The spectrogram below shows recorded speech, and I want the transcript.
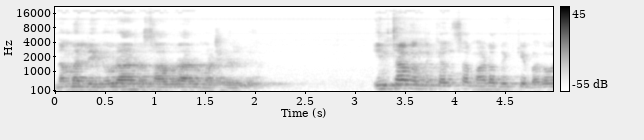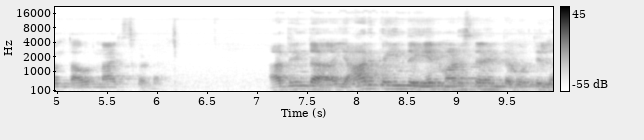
ನಮ್ಮಲ್ಲಿ ನೂರಾರು, ಸಾವಿರಾರು ಮಠಗಳಿವೆ. ಇಂಥ ಒಂದು ಕೆಲಸ ಮಾಡೋದಕ್ಕೆ ಭಗವಂತ ಅವ್ರನ್ನ ಆರಿಸ್ಕೊಂಡ ಆದ್ರಿಂದ ಯಾರ ಕೈಯಿಂದ ಏನು ಮಾಡಿಸ್ತಾರೆ ಅಂತ ಗೊತ್ತಿಲ್ಲ.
